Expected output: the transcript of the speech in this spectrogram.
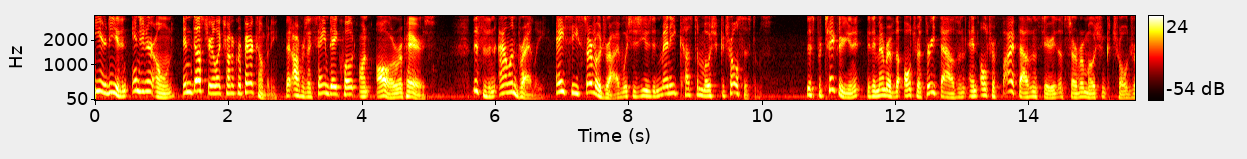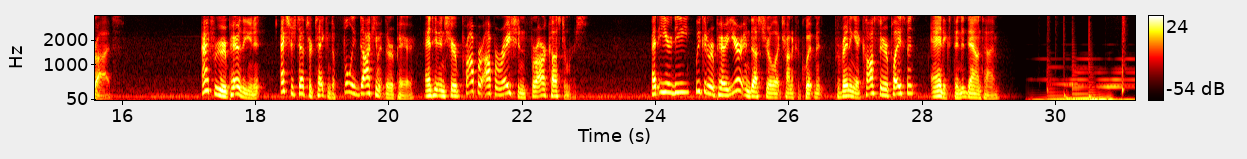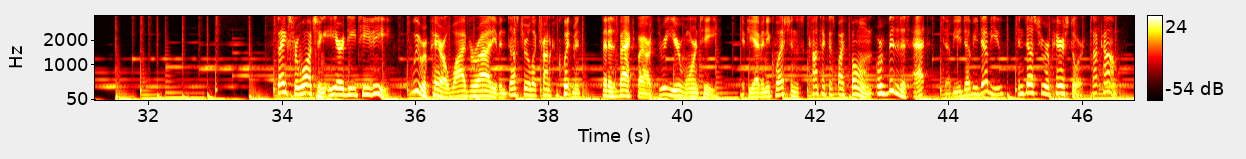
ERD is an engineer-owned industrial electronic repair company that offers a same-day quote on all our repairs. This is an Allen Bradley AC servo drive which is used in many custom motion control systems. This particular unit is a member of the Ultra 3000 and Ultra 5000 series of servo motion control drives. After we repair the unit, extra steps are taken to fully document the repair and to ensure proper operation for our customers. At ERD, we can repair your industrial electronic equipment, preventing a costly replacement and extended downtime. Thanks for watching ERD TV. We repair a wide variety of industrial electronic equipment that is backed by our three year warranty. If you have any questions, contact us by phone or visit us at www.industrialrepairstore.com.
